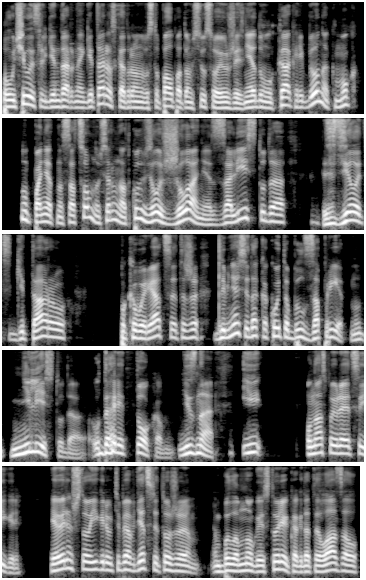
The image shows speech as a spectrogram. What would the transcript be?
получилась легендарная гитара, с которой он выступал потом всю свою жизнь. Я думал, как ребенок мог, ну, понятно, с отцом, но все равно откуда взялось желание залезть туда, сделать гитару, поковыряться. Это же для меня всегда какой-то был запрет. Ну, не лезь туда, ударить током, не знаю. И у нас появляется Игорь. Я уверен, что, Игорь, у тебя в детстве тоже было много историй, когда ты лазал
